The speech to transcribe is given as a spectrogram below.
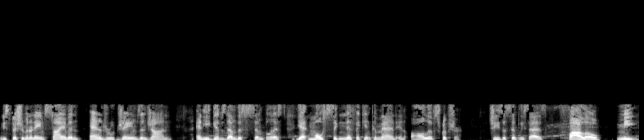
And these fishermen are named Simon, Andrew, James, and John. And he gives them the simplest yet most significant command in all of Scripture. Jesus simply says, Follow me.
